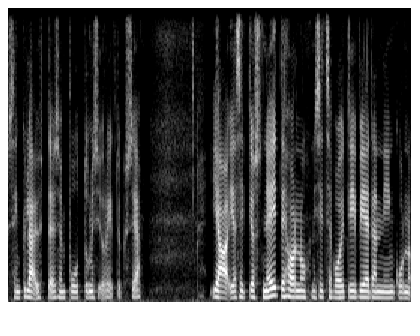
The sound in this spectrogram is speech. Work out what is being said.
sen kyläyhteisön puuttumisyrityksiä. Ja, ja sitten jos ne ei tehonnut, niin sitten se voitiin viedä niin kuin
